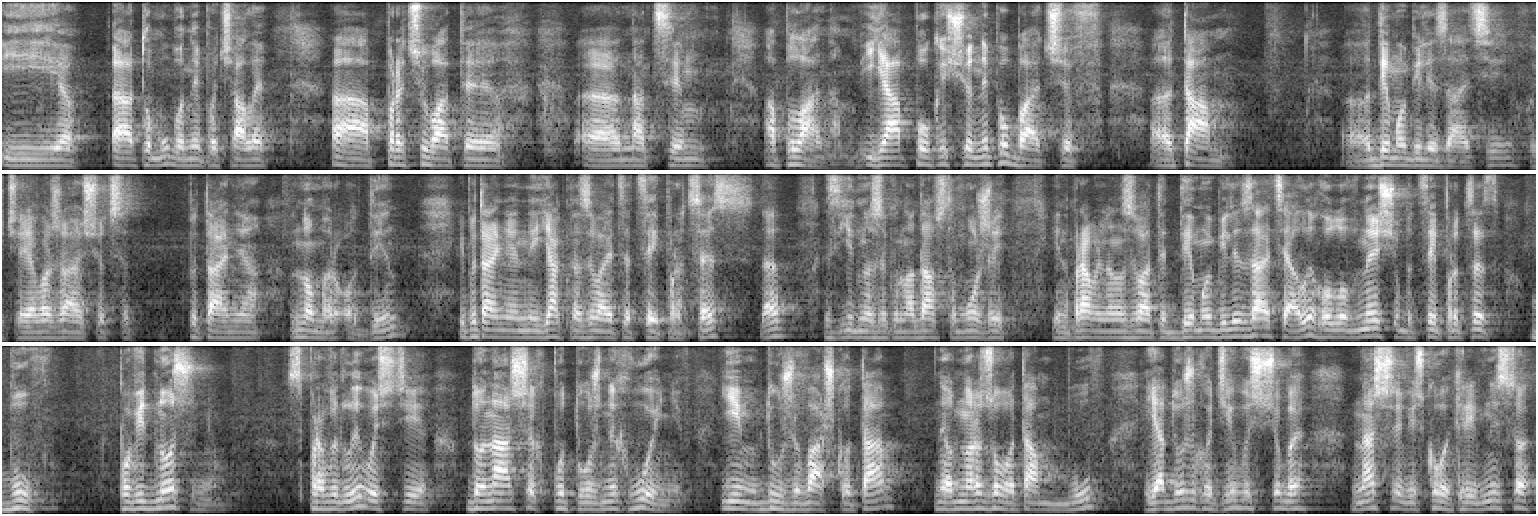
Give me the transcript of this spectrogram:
І а, тому вони почали а, працювати а, над цим а, планом. Я поки що не побачив а, там е, демобілізації, хоча я вважаю, що це питання номер один. І питання не як називається цей процес, да? згідно законодавства, може і неправильно називати демобілізація, але головне, щоб цей процес був по відношенню справедливості до наших потужних воїнів. Їм дуже важко там, неодноразово там був. Я дуже хотів би, щоб наше військове керівництво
